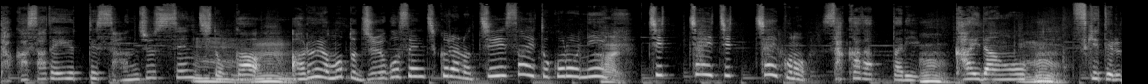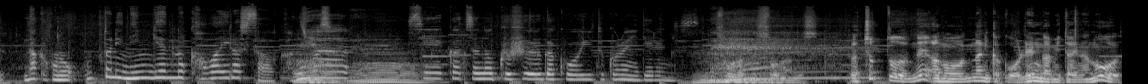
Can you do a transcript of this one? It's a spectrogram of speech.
高さで言って30センチとか、うんうんあるいはもっと15センチくらいの小さいところに、はい。ちっちゃいちっちゃいこの坂だったり、うん。階段をん。つけてる、なんかこの本当に人間の可愛らしさを感じますよね。うん生活の工夫がこういうところに出るんですね、そうなんですそうなんです。ちょっとねあの何かこうレンガみたいなのを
